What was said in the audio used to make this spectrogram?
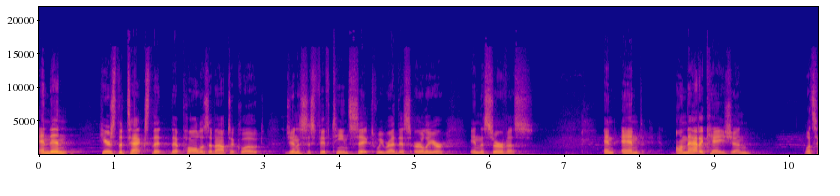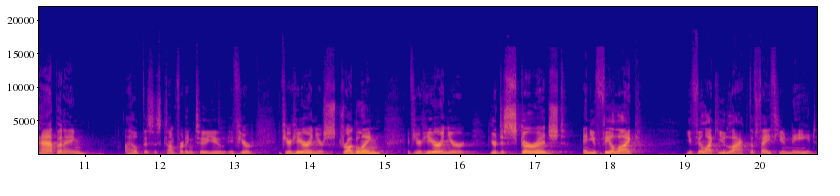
And then here's the text that, that Paul is about to quote Genesis 15, 6. We read this earlier in the service. And, and on that occasion, what's happening I hope this is comforting to you. If you're, if you're here and you're struggling, if you're here and you're, you're discouraged and you feel like you feel like you lack the faith you need,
